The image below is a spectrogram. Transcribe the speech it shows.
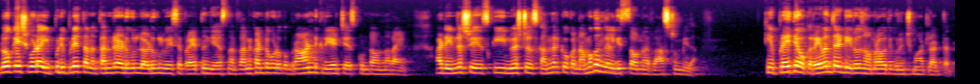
లోకేష్ కూడా ఇప్పుడిప్పుడే తన తండ్రి అడుగుల్లో అడుగులు వేసే ప్రయత్నం చేస్తున్నారు. తనకంటూ కూడా ఒక బ్రాండ్ క్రియేట్ చేసుకుంటా ఉన్నారు ఆయన. అటు ఇండస్ట్రీస్కి ఇన్వెస్టర్స్కి అందరికీ ఒక నమ్మకం కలిగిస్తూ ఉన్నారు రాష్ట్రం మీద. ఎప్పుడైతే ఒక రేవంత్ రెడ్డి ఈరోజు అమరావతి గురించి మాట్లాడతారు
